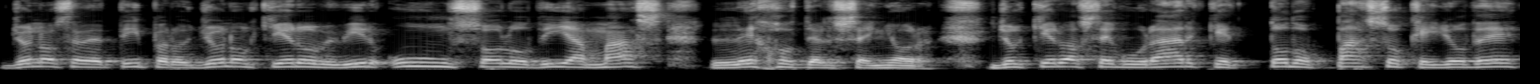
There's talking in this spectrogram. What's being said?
Yo no sé de ti, pero yo no quiero vivir un solo día más lejos del Señor. Yo quiero asegurar que todo paso que yo dé,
